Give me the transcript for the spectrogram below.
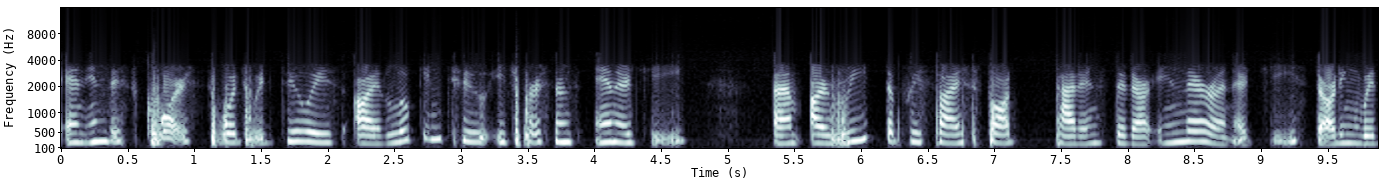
And in this course, what we do is I look into each person's energy. Um, I read the precise thought patterns that are in their energy, starting with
